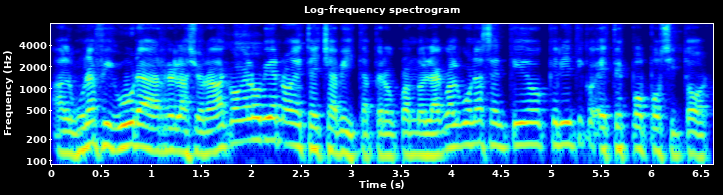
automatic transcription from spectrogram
alguna figura relacionada con el gobierno, este es chavista, pero cuando le hago algún sentido crítico, este es opositor.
